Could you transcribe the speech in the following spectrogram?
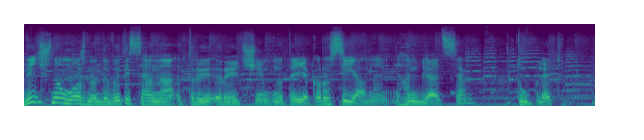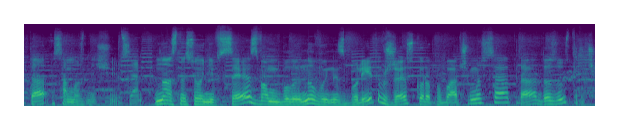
Вічно можна дивитися на три речі: на те, як росіяни ганьбляться, туплять та самознищуються. У нас на сьогодні все. З вами були новини з боліт. Вже скоро побачимося та до зустрічі.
